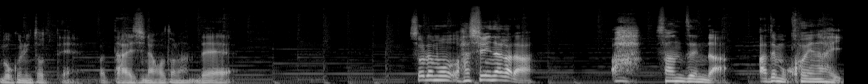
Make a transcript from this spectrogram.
僕にとって大事なことなんでそれも走りながらあ3000だ。あでも超えない。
